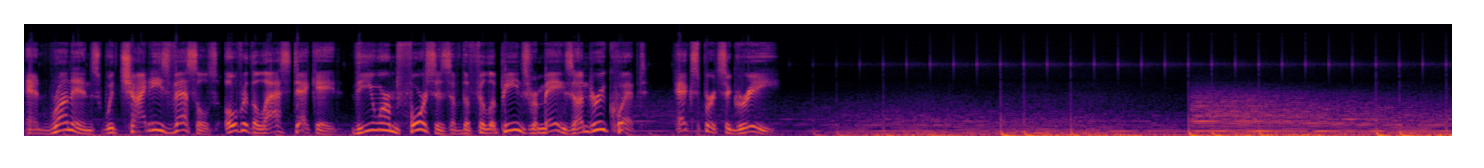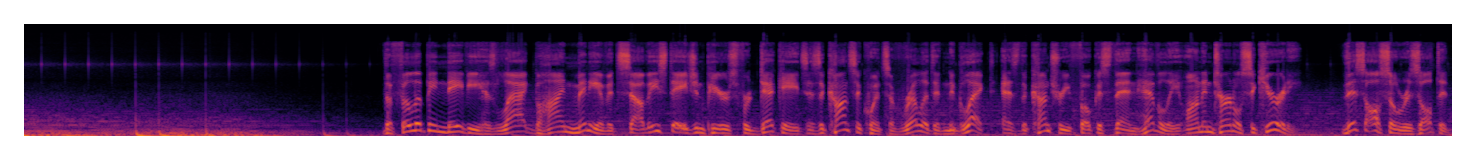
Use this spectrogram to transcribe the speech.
and run-ins with Chinese vessels over the last decade, the armed forces of the Philippines remains under-equipped. Experts agree. The Philippine Navy has lagged behind many of its Southeast Asian peers for decades as a consequence of relative neglect as the country focused then heavily on internal security. This also resulted,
